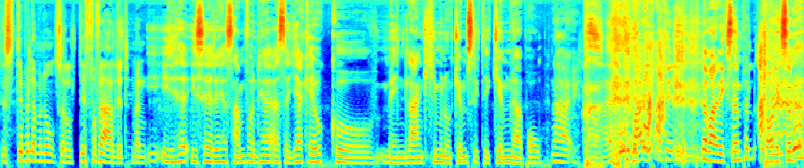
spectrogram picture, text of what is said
Det, det bliver man nødt til. Det er forfærdeligt, men I, i det her, især det her samfund her. Altså, jeg kan jo ikke gå med en lang kimono gennemsigtig gennem Nørrebro. nej. det var, okay, det, det var et eksempel. Dårligt eksempel.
